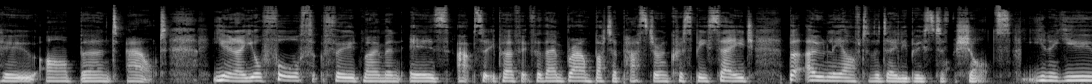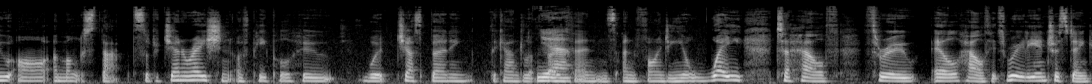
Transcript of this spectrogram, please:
who are burnt out. You know, your fourth food moment is absolutely perfect for them brown butter pasta and crispy sage, but only after the daily booster shots. You know, you are amongst that sort of generation of people who were just burning the candle at Yeah. both ends and finding your way to health through ill health. It's really interesting.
